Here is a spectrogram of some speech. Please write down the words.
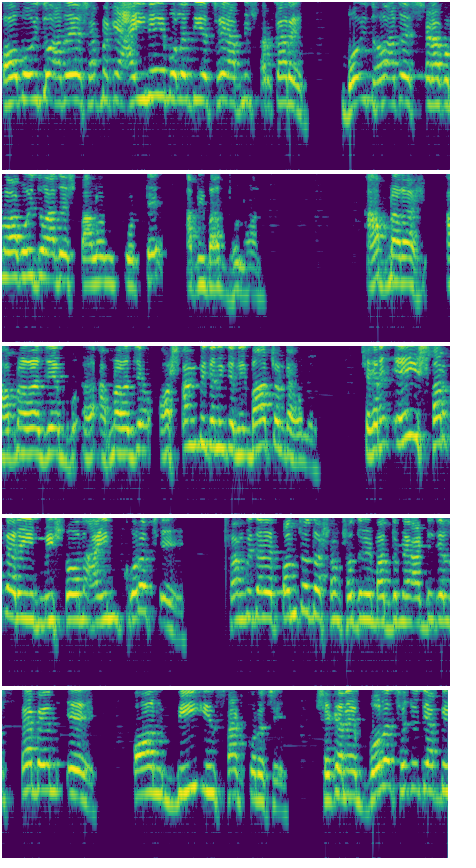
অবৈধ আদেশ আপনাকে আইনেই বলে দিয়েছে, আপনি সরকারের বৈধ আদেশ ছাড়া কোনো অবৈধ আদেশ পালন করতে আপনি বাধ্য নন। আপনারা আপনারা যে আপনারা যে অসাংবিধানিক যে নির্বাচনটা হলো, সেখানে এই সরকারি মিশন আইন করেছে, সংবিধানের পঞ্চদশ সংশোধনীর মাধ্যমে article seven A on B insert করেছে। সেখানে বলেছে যদি আপনি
